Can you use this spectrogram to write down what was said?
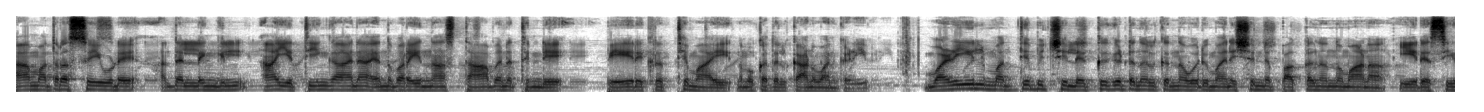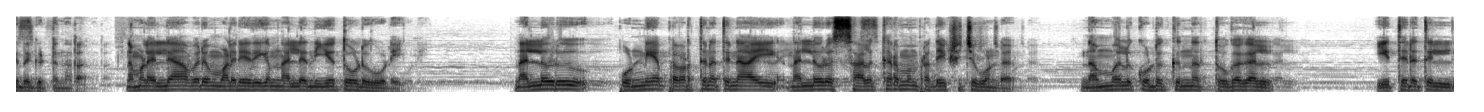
ആ മദ്രസയുടെ അതല്ലെങ്കിൽ ആ യത്തീങ്കാന എന്ന് പറയുന്ന ആ സ്ഥാപനത്തിന്റെ പേര് കൃത്യമായി നമുക്കതിൽ കാണുവാൻ കഴിയും. വഴിയിൽ മദ്യപിച്ച് ലക്ക് കെട്ട് നിൽക്കുന്ന ഒരു മനുഷ്യന്റെ പക്കൽ നിന്നുമാണ് ഈ രസീത് കിട്ടുന്നത്. നമ്മളെല്ലാവരും വളരെയധികം നല്ല നീയത്തോടുകൂടി നല്ലൊരു പുണ്യ പ്രവർത്തനത്തിനായി നല്ലൊരു സൽക്കർമ്മം പ്രതീക്ഷിച്ചുകൊണ്ട് നമ്മൾ കൊടുക്കുന്ന തുകകൾ ഇത്തരത്തിൽ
